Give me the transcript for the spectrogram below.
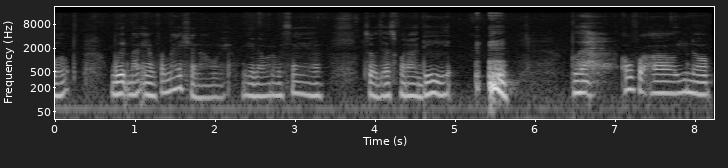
up with my information on it. You know what I'm saying? So that's what I did. but overall, you know,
